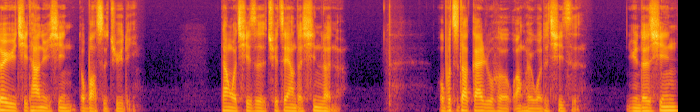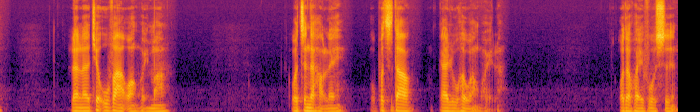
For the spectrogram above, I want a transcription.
对于其他女性都保持距离，但我妻子却这样的心冷了。我不知道该如何挽回我的妻子。女人的心冷了就无法挽回吗？我真的好累，我不知道该如何挽回了。我的回复是：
